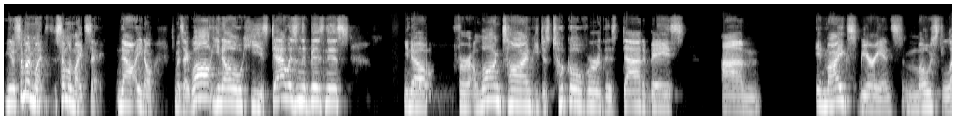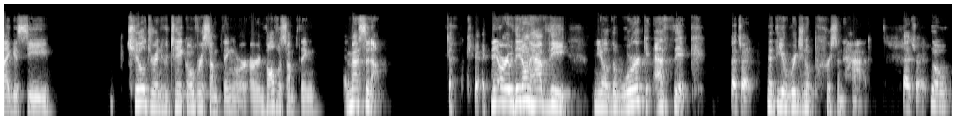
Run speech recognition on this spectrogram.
you know, someone might someone might say, now, you know, someone say, well, you know, his dad was in the business, you know, for a long time. He just took over this database. Um, in my experience, most legacy children who take over something or are involved with something mess it up. Okay. Or they don't have the, you know, the work ethic. That's right. That the original person had. That's right. So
